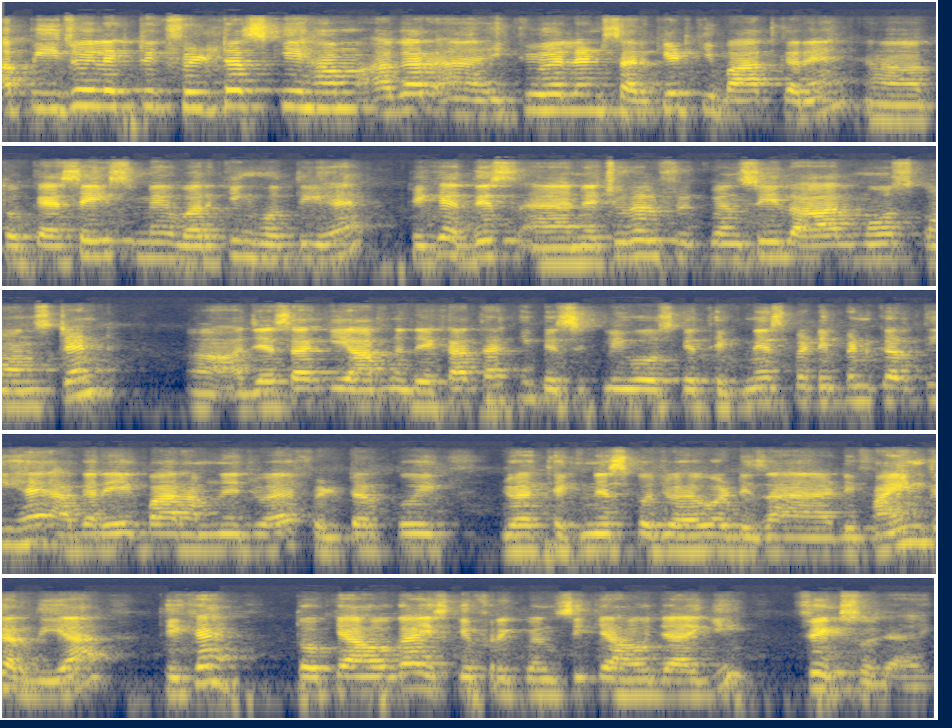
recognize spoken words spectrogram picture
अब पीजो इलेक्ट्रिक फिल्टर्स की हम अगर इक्विवेलेंट सर्किट की बात करें तो कैसे इसमें वर्किंग होती है, ठीक है? This natural frequency almost constant जैसा कि आपने देखा था कि बेसिकली वो उसके थिकनेस पे डिपेंड करती है। अगर एक बार हमने जो है फ़िल्टर को जो है थिकनेस को जो है वो डिफाइन कर दिया, ठीक है? तो क्या होगा? इसकी फ्रीक्वेंसी क्या हो जाएगी? फिक्स हो जाएगी,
